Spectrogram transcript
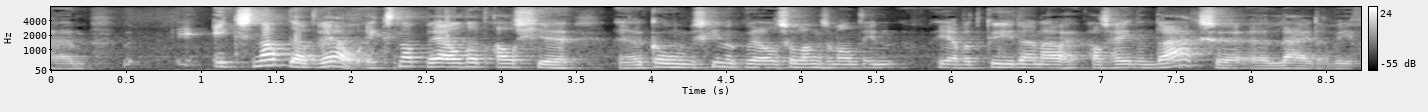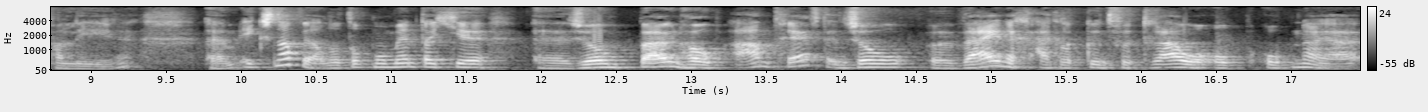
Um, ik snap dat wel. Ik snap wel dat als je, uh, komen we misschien ook wel zo langzamerhand in, ja, wat kun je daar nou als hedendaagse uh, leider weer van leren? Um, ik snap wel dat op het moment dat je uh, zo'n puinhoop aantreft en zo weinig eigenlijk kunt vertrouwen op, op nou ja,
